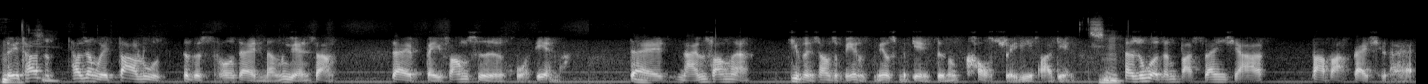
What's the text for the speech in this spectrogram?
所以他是他认为大陆这个时候在能源上，在北方是火电嘛，在南方呢基本上是没有没有什么电，只能靠水力发电。是，那如果能把三峡大坝盖起来，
